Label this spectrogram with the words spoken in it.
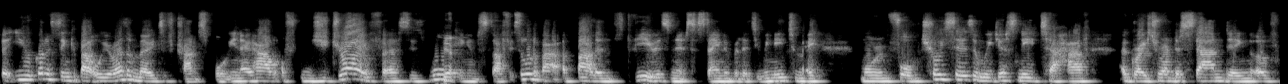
but you've got to think about all your other modes of transport. You know, how often do you drive versus walking yep. and stuff. It's all about a balanced view, isn't it? Sustainability. We need to make more informed choices, and we just need to have a greater understanding of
